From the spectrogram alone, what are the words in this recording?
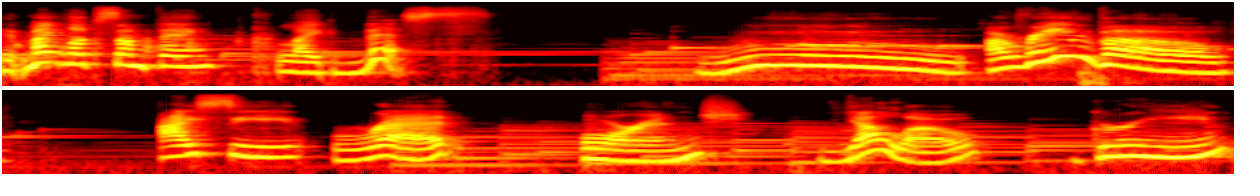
It might look something like this. Ooh, a rainbow. I see red, orange, yellow, green,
